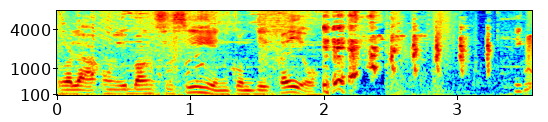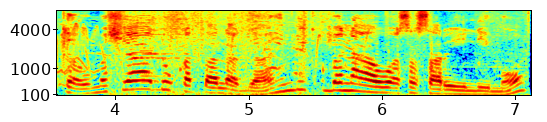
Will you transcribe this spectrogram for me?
Wala akong ibang sisihin kundi kayo. Ikaw, masyado ka talaga. Hindi ka ba naawa sa sarili mo?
